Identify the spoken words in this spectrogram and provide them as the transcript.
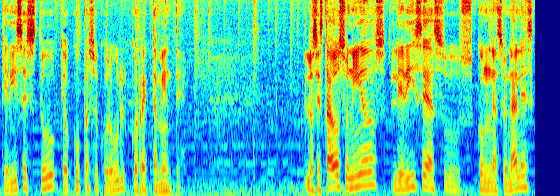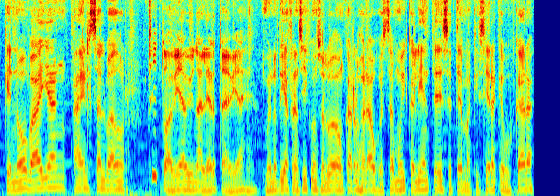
que dices tú que ocupa su curul correctamente. Los Estados Unidos le dice a sus connacionales que no vayan a El Salvador. Sí, todavía había una alerta de viaje. Buenos días, Francisco. Un saludo a don Carlos Araujo. Está muy caliente ese tema. Quisiera que buscara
